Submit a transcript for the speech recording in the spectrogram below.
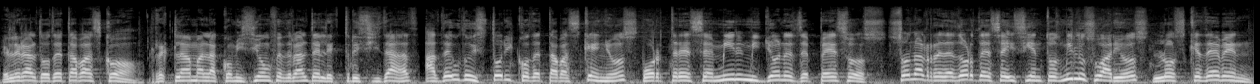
El Heraldo de Tabasco reclama a la Comisión Federal de Electricidad adeudo histórico de tabasqueños por 13 mil millones de pesos. Son alrededor de 600 mil usuarios los que deben.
